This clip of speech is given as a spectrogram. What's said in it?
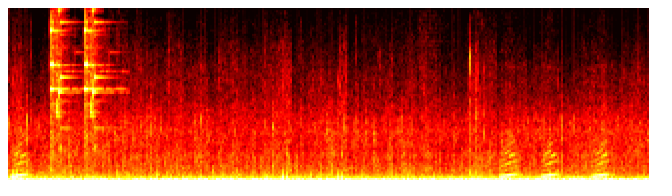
Hum? hum? hum? hum?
